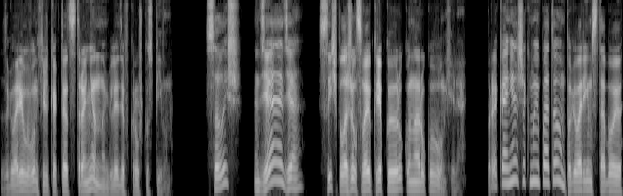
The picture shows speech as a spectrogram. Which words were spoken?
Заговорил Вунхель как-то отстраненно, глядя в кружку с пивом. «Слышь, «Дядя!» — Сыч положил свою крепкую руку на руку Вунхеля. «Про коняшек мы потом поговорим с тобою.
